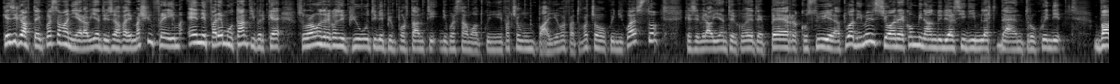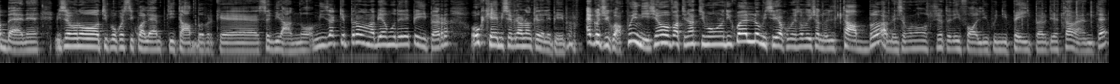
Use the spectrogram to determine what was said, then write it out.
che si crafta in questa maniera, ovviamente bisogna fare il machine frame e ne faremo tanti perché sono una delle cose più utili e più importanti di questa mod, quindi ne facciamo un paio, perfetto, facciamo quindi questo, che servirà ovviamente come vedete per costruire la tua dimensione combinando i diversi dimlet dentro, quindi va bene, mi servono tipo questi qua le empty tab perché serviranno, mi sa che però non abbiamo delle paper, ok mi serviranno anche delle paper, eccoci qua, quindi siamo fatti un attimo uno di quello, mi serviva come stavo dicendo il tab, vabbè siamo specialmente dei fogli quindi paper direttamente.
